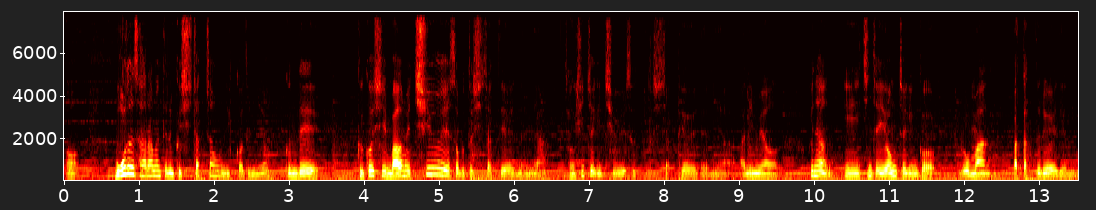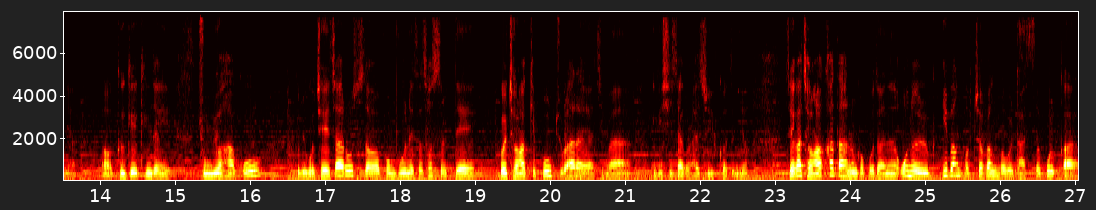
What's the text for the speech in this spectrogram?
어, 모든 사람한테는 그 시작점은 있거든요. 근데 그것이 마음의 치유에서부터 시작되어야 되느냐, 정신적인 치유에서부터 시작되어야 되느냐, 아니면 그냥 이 진짜 영적인 거로만 맞닥뜨려야 되느냐. 어, 그게 굉장히 중요하고 그리고 제자로서 본분에서 섰을 때 그걸 정확히 볼 줄 알아야지만 이게 시작을 할 수 있거든요. 제가 정확하다 하는 것보다는 오늘 이 방법 저 방법을 다 써볼까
